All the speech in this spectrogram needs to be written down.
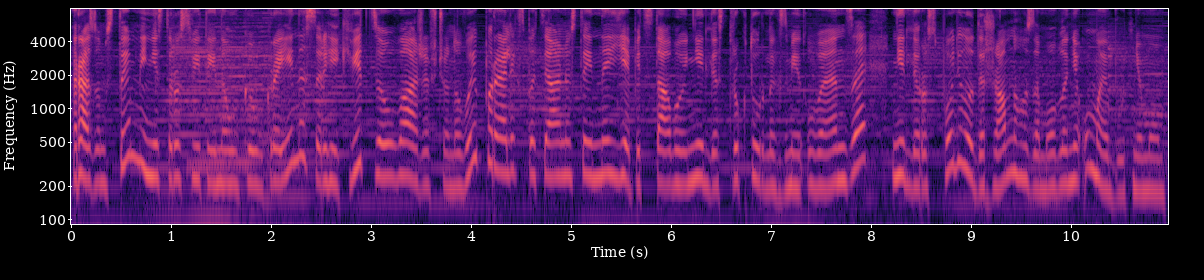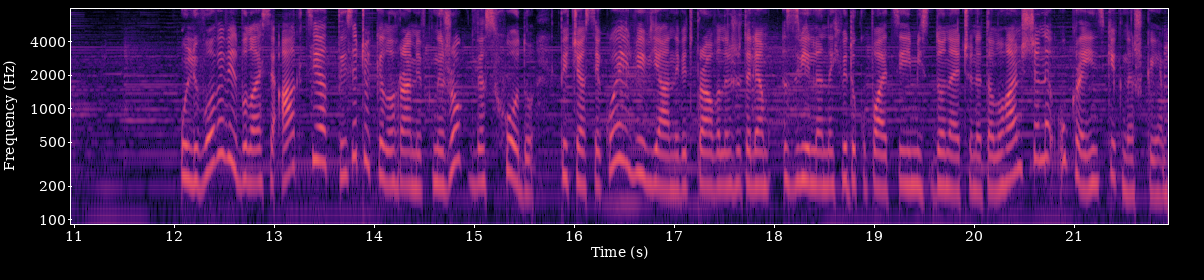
Разом з тим, міністр освіти і науки України Сергій Квіт зауважив, що новий перелік спеціальностей не є підставою ні для структурних змін у ВНЗ, ні для розподілу державного замовлення у майбутньому. У Львові відбулася акція тисячу кілограмів книжок для сходу, під час якої львів'яни відправили жителям звільнених від окупації міст Донеччини та Луганщини українські книжки.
